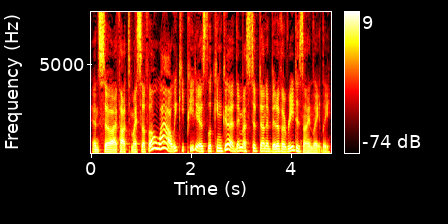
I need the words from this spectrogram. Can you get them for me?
And so I thought to myself, oh, wow, Wikipedia is looking good. They must have done a bit of a redesign lately.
